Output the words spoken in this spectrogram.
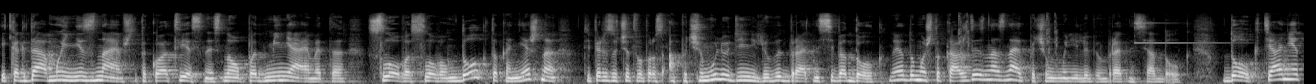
И когда мы не знаем, что такое ответственность, но подменяем это слово словом долг, то, конечно, теперь звучит вопрос, а почему люди не любят брать на себя долг? Ну, я думаю, что каждый из нас знает, почему мы не любим брать на себя долг. Долг тянет,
